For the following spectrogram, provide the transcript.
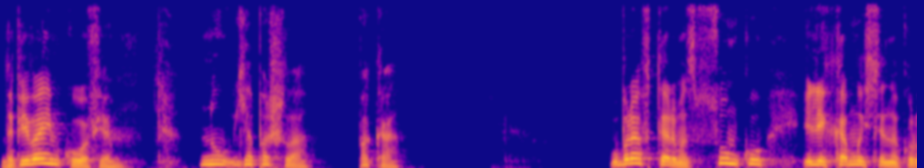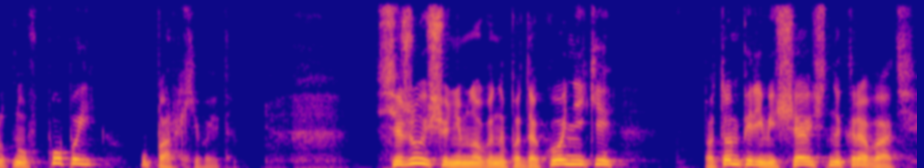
Допиваем кофе. Ну, я пошла. Пока. Убрав термос в сумку и легкомысленно крутнув попой, упархивает. Сижу еще немного на подоконнике, потом перемещаюсь на кровать.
